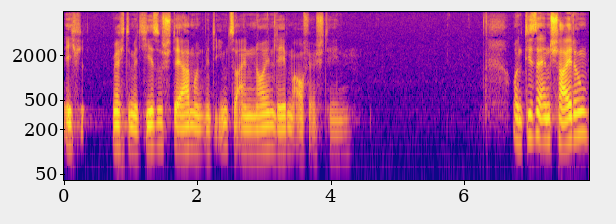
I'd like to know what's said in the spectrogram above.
ich möchte mit Jesus sterben und mit ihm zu einem neuen Leben auferstehen. Und diese Entscheidung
